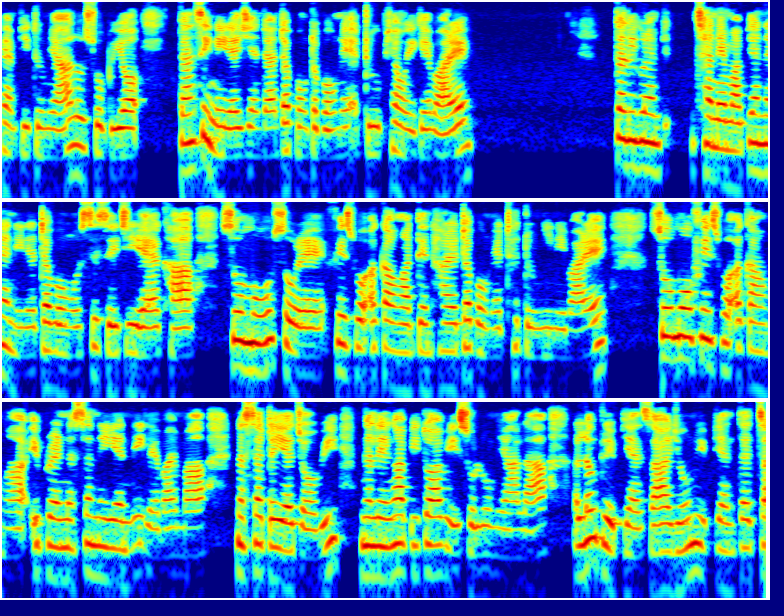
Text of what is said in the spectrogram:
ခံပြည်သူများလို့ဆိုပြီးတော့တန်းစီနေတဲ့ရင်တန်းတပ်ပုံတပုံနဲ့အတူဖြန့်ဝေခဲ့ပါတယ်။ Telegram channel မှာပြန့်နှံ့နေတဲ့ဓာတ်ပုံကိုစစ်ဆေးကြည့်ရဲ့အခါစိုးမိုးဆိုတဲ့ Facebook account ကတင်ထားတဲ့ဓာတ်ပုံနဲ့ထပ်တူညီနေပါတယ်။စိုးမိုး Facebook account ကဧပြီ22ရက်နေ့လယ်ပိုင်းမှာ21ရက်ကျော်ပြီးငလင်ကပြီးသွားပြီဆိုလို့များလားအလုပ်တွေပြန်စားရုံးတွေပြန်တက်ကြ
